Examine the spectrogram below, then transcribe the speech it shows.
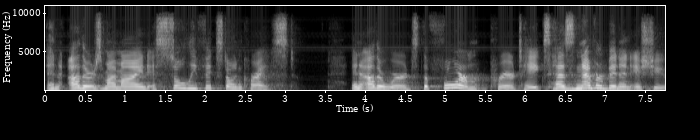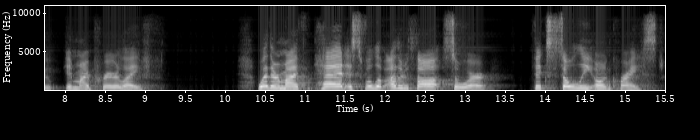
And others, my mind is solely fixed on Christ. In other words, the form prayer takes has never been an issue in my prayer life. Whether my head is full of other thoughts or fixed solely on Christ,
